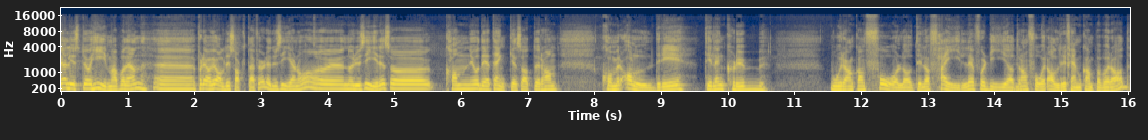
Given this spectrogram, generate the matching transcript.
jeg har lyst til å hive meg på den, eh, for det har vi aldri sagt deg før, det du sier nå. Eh, Når du sier det, så kan jo det tenkes at han kommer aldri til en klubb hvor han kan få lov til å feile fordi at han får aldri fem kamper på rad.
